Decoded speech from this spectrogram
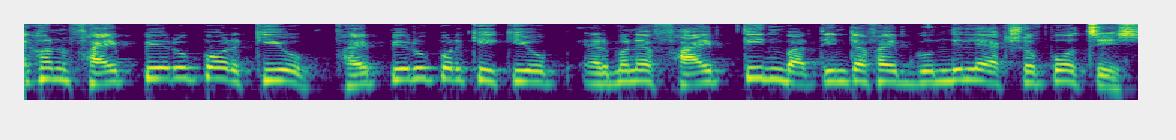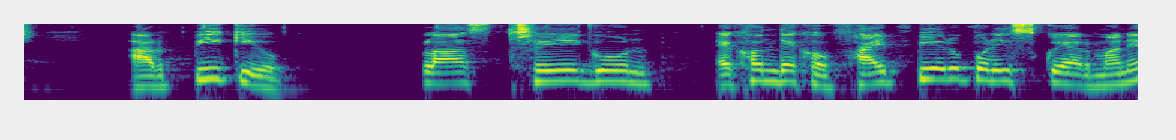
এখন ফাইভ পি এর উপর কিউব ফাইভ পি এর উপর কি কিউব এর মানে ফাইভ তিনবার তিনটা ফাইভ গুণ দিলে একশো পঁচিশ। আর পি কিউব প্লাস থ্রি গুণ, এখন দেখো ফাইভ পি এর উপর স্কোয়ার মানে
